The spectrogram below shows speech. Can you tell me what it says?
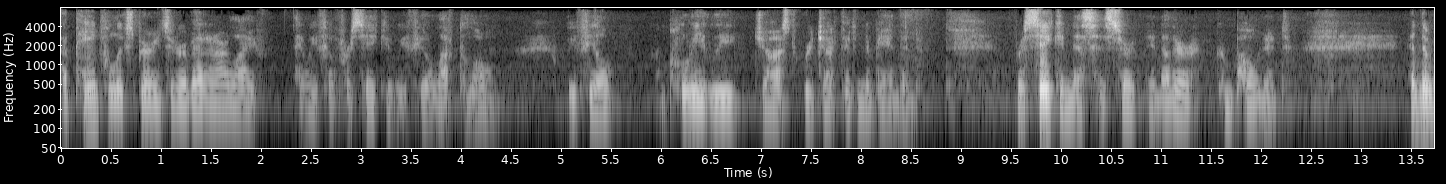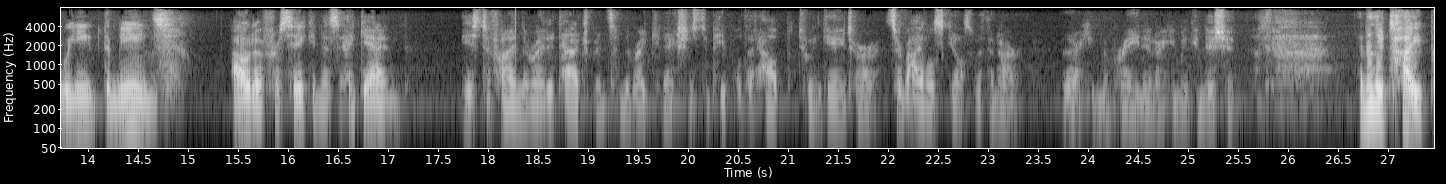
a painful experience or event in our life, and we feel forsaken, we feel left alone, we feel completely just rejected and abandoned. Forsakenness is certainly another component. And the, we, the means out of forsakenness, again, is to find the right attachments and the right connections to people that help to engage our survival skills within our with our human brain and our human condition. Another type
